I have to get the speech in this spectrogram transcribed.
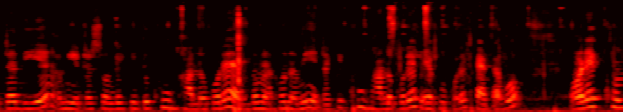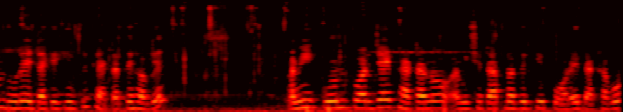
এটা দিয়ে আমি এটার সঙ্গে কিন্তু খুব ভালো করে একদম এখন আমি এটাকে খুব ভালো করে এরকম করে ফেটাবো। অনেকক্ষণ ধরে এটাকে কিন্তু ফেটাতে হবে। আমি কোন পর্যায়ে ফেটানো আমি সেটা আপনাদেরকে পরে দেখাবো।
